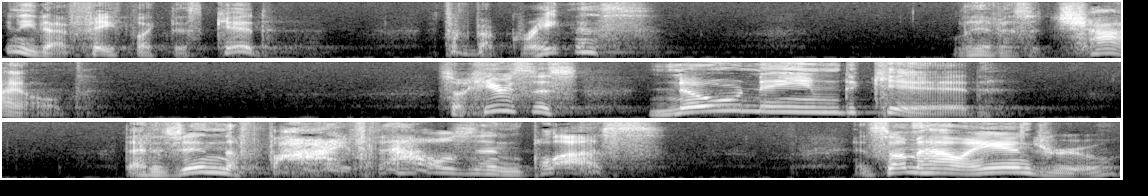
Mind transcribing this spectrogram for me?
You need to have faith like this kid. You talk about greatness? Live as a child. So here's this no named kid that is in the 5,000 plus. And somehow Andrew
